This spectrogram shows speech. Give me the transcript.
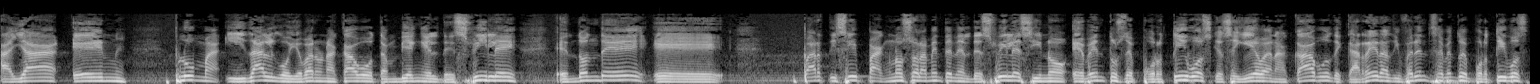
allá en Pluma Hidalgo llevaron a cabo también el desfile en donde eh, participan no solamente en el desfile, sino eventos deportivos que se llevan a cabo, de carreras, diferentes eventos deportivos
